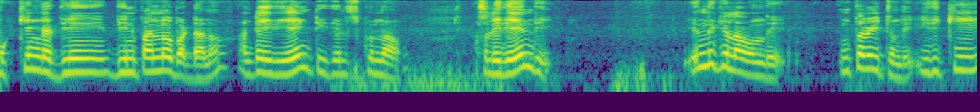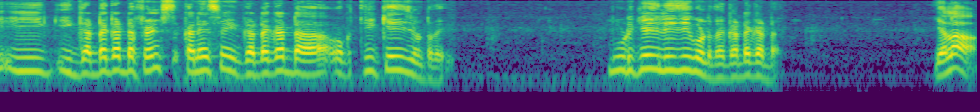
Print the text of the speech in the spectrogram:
ముఖ్యంగా దీని దీని పనిలో పడ్డాను. అంటే ఇది ఏంటి తెలుసుకుందాం. అసలు ఇది ఏంది? ఎందుకు ఇలా ఉంది? ఇంత వెయిట్ ఉంది. ఇదికి ఈ ఈ గడ్డగడ్డ ఫ్రెండ్స్ కనీసం ఈ గడ్డగడ్డ ఒక త్రీ కేజీస్ ఉంటుంది. మూడు కేజీలు ఈజీగా ఉంటుంది గడ్డగడ్డ. ఎలా?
